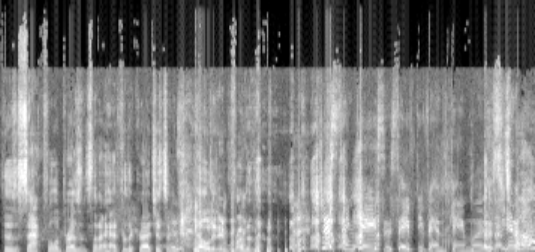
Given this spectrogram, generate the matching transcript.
the sack full of presents that I had for the Cratchits and held it in front of them, just in case the safety pins came loose, you know?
